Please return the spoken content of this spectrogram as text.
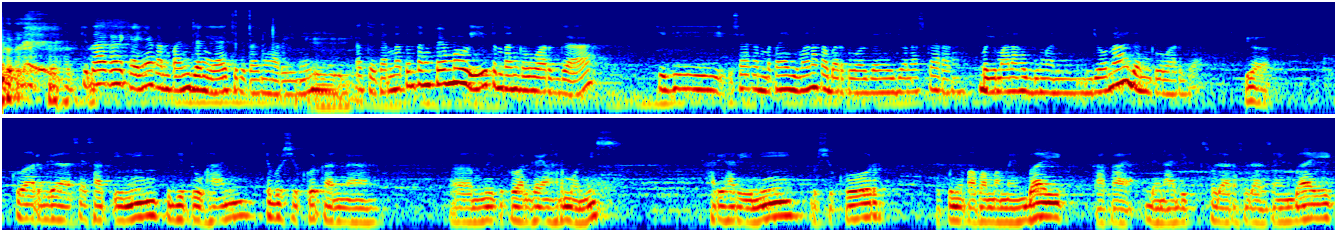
Kita akan kayaknya akan panjang ya ceritanya hari ini. Oke, okay. okay, karena tentang family, tentang keluarga. Jadi saya akan bertanya gimana kabar keluarganya Jona sekarang? Bagaimana hubungan Jona dan keluarga? Ya, keluarga saya saat ini puji Tuhan saya bersyukur karena uh, memiliki keluarga yang harmonis hari-hari ini bersyukur saya punya papa mama yang baik kakak dan adik saudara-saudara saya yang baik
